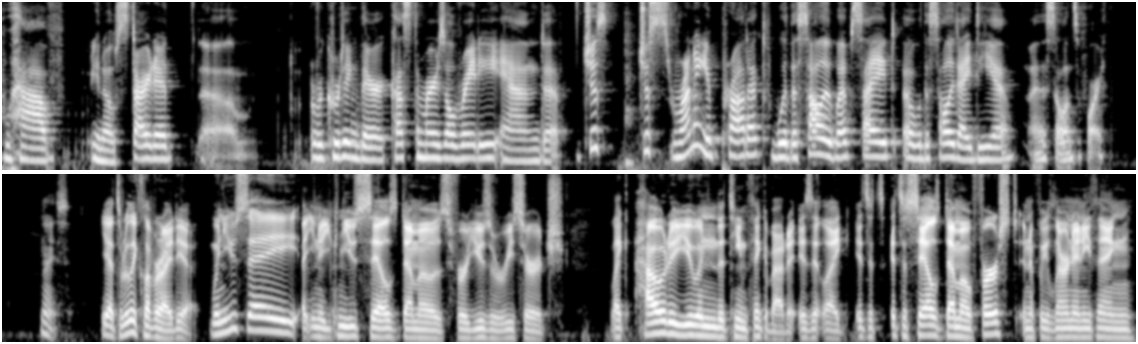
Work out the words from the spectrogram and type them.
who have, you know, started um, recruiting their customers already and uh, just just running a product with a solid website uh, with a solid idea and so on and so forth. Nice. Yeah it's a really clever idea. When you say uh, you know you can use sales demos for user research like how do you and the team think about it? Is it like is it it's a sales demo first and if we learn anything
